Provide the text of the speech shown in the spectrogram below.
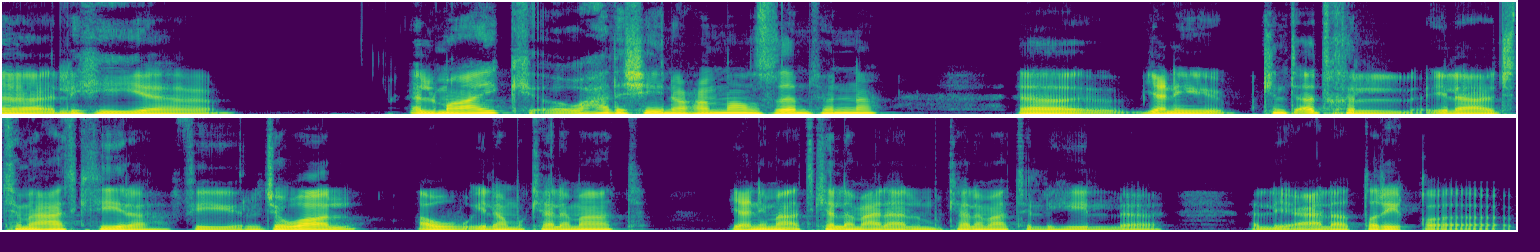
آه اللي هي المايك وهذا شيء نوعا ما انصدمت منه. يعني كنت أدخل إلى اجتماعات كثيرة في الجوال أو إلى مكالمات. يعني ما أتكلم على المكالمات اللي هي اللي على طريق آه،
